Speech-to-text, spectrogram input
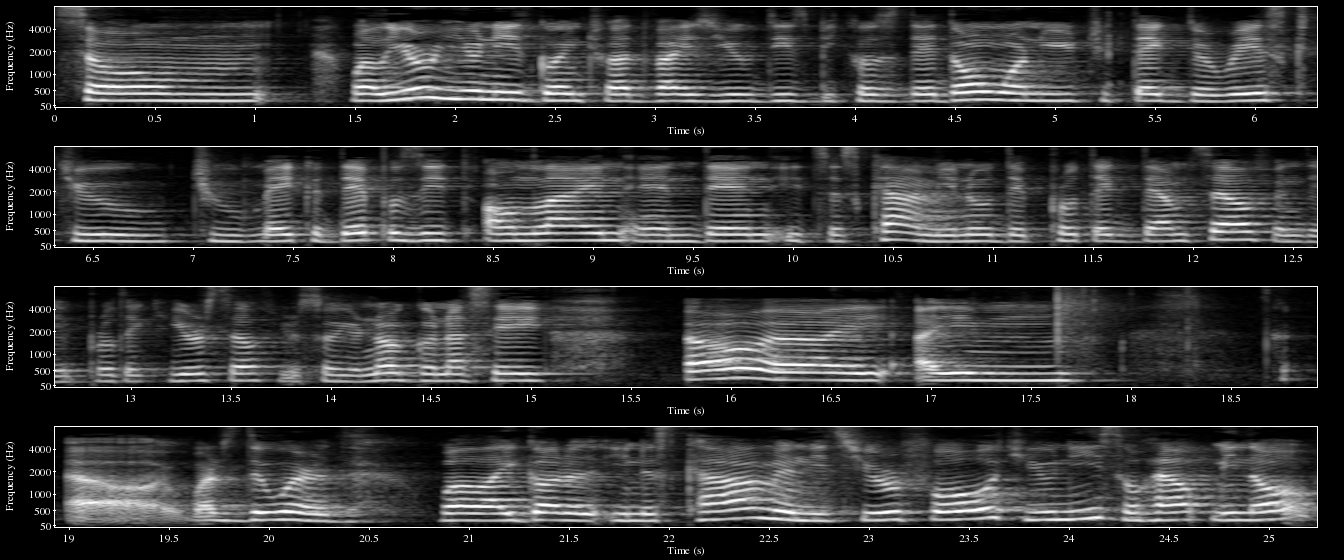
So um, well, your uni is going to advise you this because they don't want you to take the risk to to make a deposit online and then it's a scam. You know, they protect themselves and they protect yourself. So you're not gonna say, "Oh, I I'm uh, what's the word?" Well, I got a, in a scam and it's your fault, uni, so help me. No,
